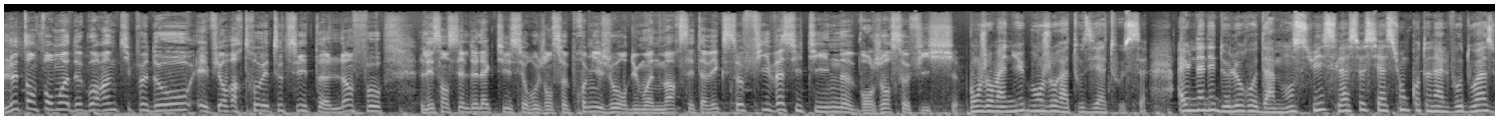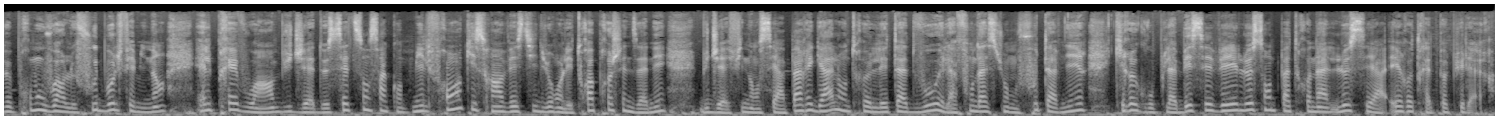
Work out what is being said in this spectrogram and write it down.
Le temps pour moi de boire un petit peu d'eau et puis on va retrouver tout de suite l'info, l'essentiel de l'actu sur Rouge en ce premier jour du mois de mars. C'est avec Sophie Vassutine. Bonjour Sophie. Bonjour Manu, bonjour à toutes et à tous. À une année de l'Eurodame en Suisse, l'association cantonale vaudoise veut promouvoir le football féminin. Elle prévoit un budget de 750 000 francs qui sera investi durant les trois prochaines années. Budget financé à part égale entre l'État de Vaud et la Fondation Foot Avenir qui regroupe la BCV, le Centre patronal, le CA et Retraite populaire.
